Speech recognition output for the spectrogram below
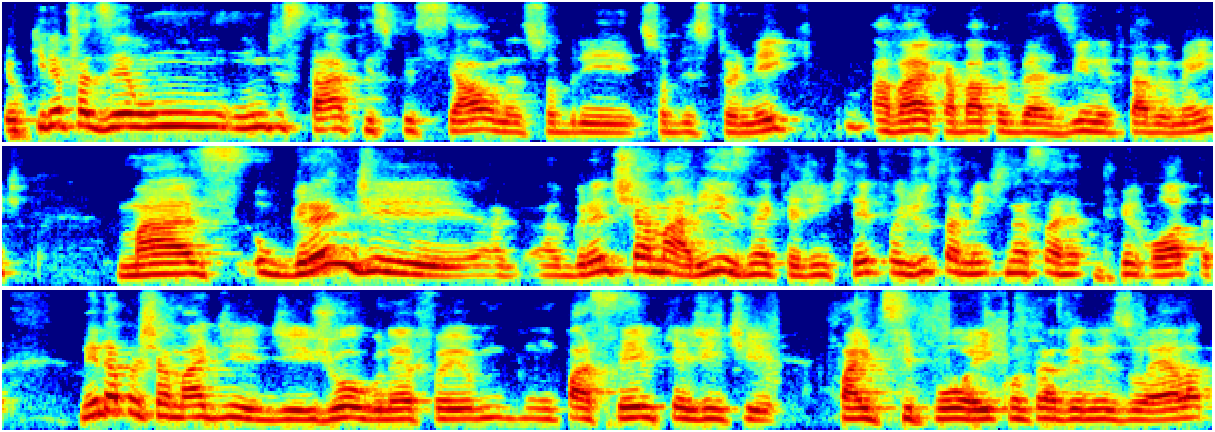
Eu queria fazer um, um destaque especial né, sobre, sobre esse torneio, que vai acabar para o Brasil, inevitavelmente, mas o grande, a, a, grande chamariz né, que a gente teve foi justamente nessa derrota nem dá para chamar de, de jogo, né? Foi um, um, passeio que a gente participou aí contra a Venezuela.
